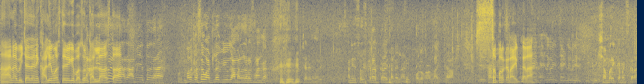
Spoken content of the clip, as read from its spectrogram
हा ना बिचार त्याने खाली मस्तपैकी बसून खाल्ला आम्ही असता। आम्ही येतो जरा तुम्हाला कसं वाटलं व्ह्यूज आम्हाला जरा सांगा. चॅनलमध्ये आणि सबस्क्राईब करा चॅनल आणि फॉलो करा लाईक करा. सफ़र करा. करा एक शंभर एक कमेंट्स करा.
